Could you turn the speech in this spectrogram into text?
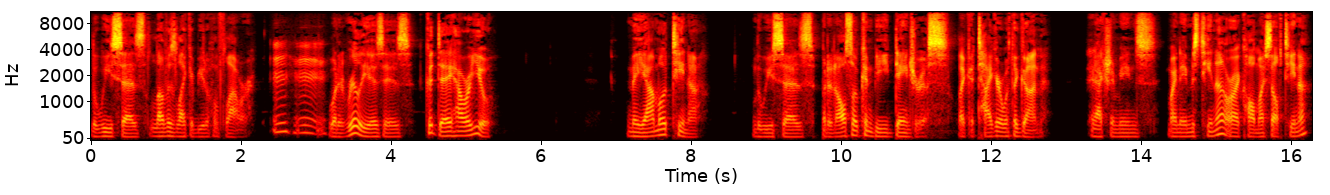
Louise says, Love is like a beautiful flower. Mm-hmm. What it really is, is, Good day, how are you? Me llamo Tina. Louise says, but it also can be dangerous, like a tiger with a gun. It actually means, My name is Tina, or I call myself Tina.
